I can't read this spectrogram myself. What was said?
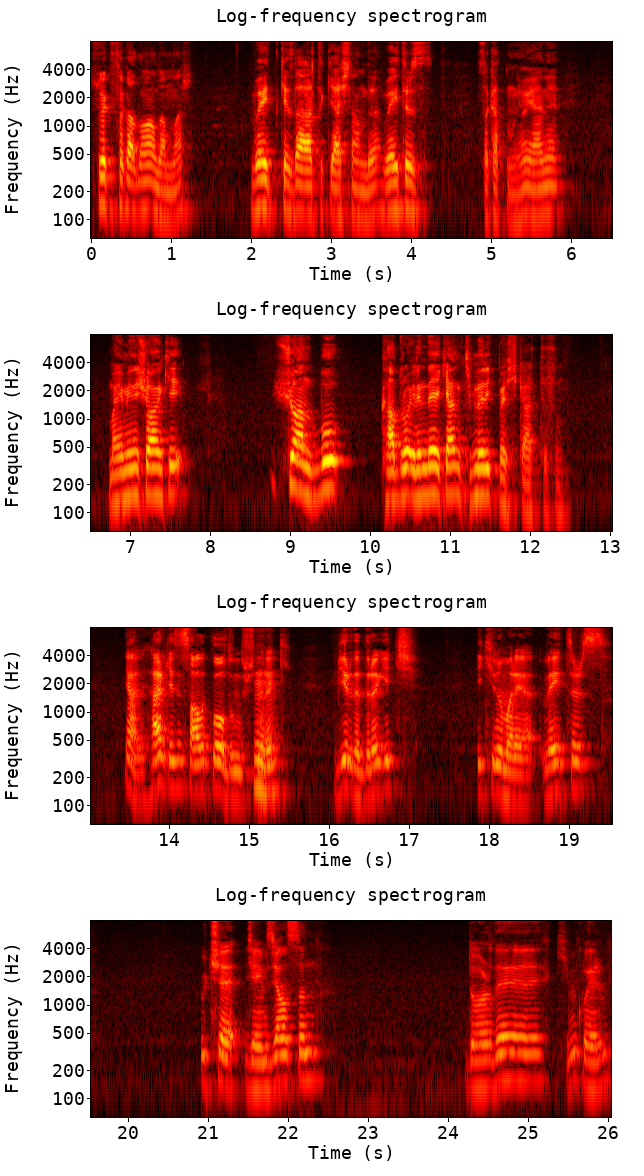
sürekli sakatlanan adamlar. Wade keza artık yaşlandı. Waiters sakatlanıyor. Yani Miami'nin şu anki şu an bu kadro elindeyken kimleri ilk 5 çıkartırsın? Yani herkesin sağlıklı olduğunu düşünerek bir de Dragic, iki numaraya Waiters, üçe James Johnson, dörde kimi koyarım?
